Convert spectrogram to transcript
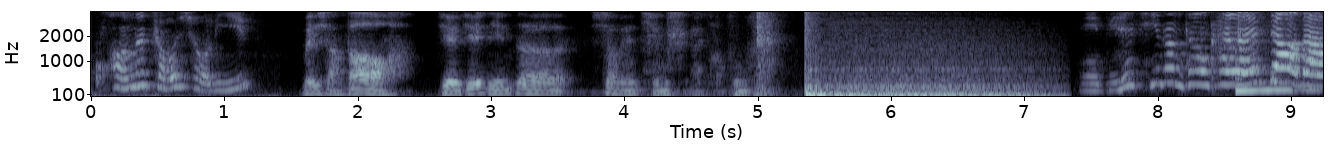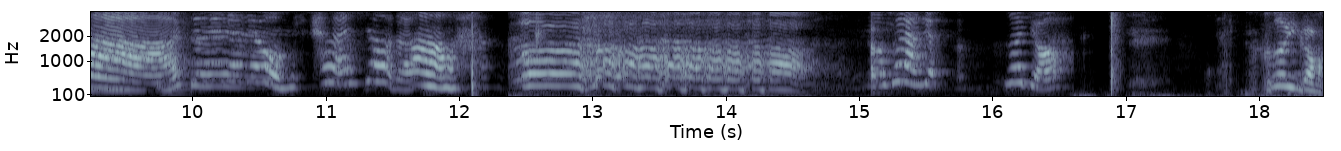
狂的找小黎。没想到啊，姐姐您的校园情史还挺丰富。你别听他们跟我开玩笑的，对对对对，我们是开玩笑的啊。我说两句，喝酒。喝一个吧。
